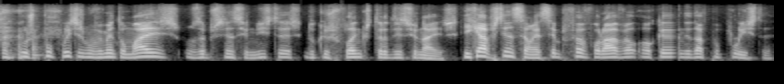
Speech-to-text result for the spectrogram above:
os populistas movimentam mais os abstencionistas do que os flancos tradicionais e que a abstenção é sempre favorável ao candidato populista.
